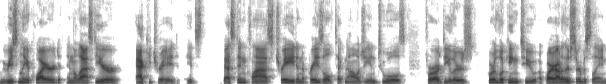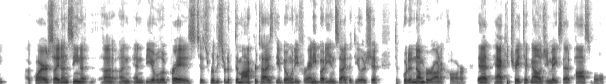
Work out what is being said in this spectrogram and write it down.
we recently acquired in the last year AccuTrade. It's best in class trade and appraisal technology and tools for our dealers who are looking to acquire out of their service lane, acquire sight unseen, uh, and, and, be able to appraise, to really sort of democratize the ability for anybody inside the dealership to put a number on a car. That AccuTrade technology makes that possible.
